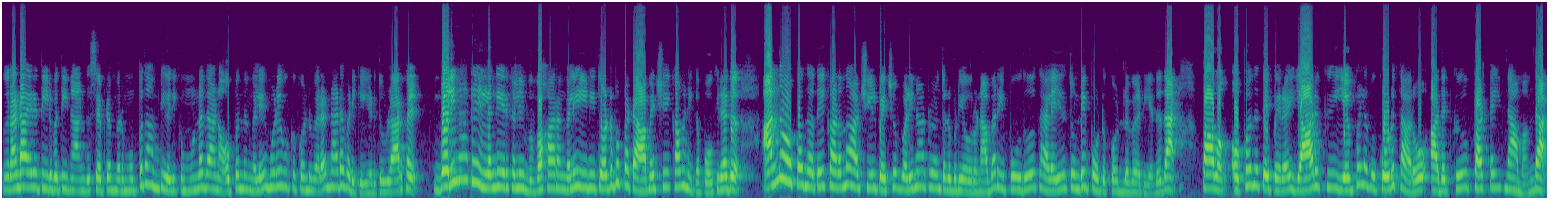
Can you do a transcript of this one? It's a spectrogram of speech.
இரண்டாயிரத்தி இருபத்தி நான்கு செப்டம்பர் முப்பதாம் தேதிக்கு முன்னதான ஒப்பந்தங்களை முடிவுக்கு கொண்டு வர நடவடிக்கை எடுத்துள்ளார்கள். வெளிநாட்டு இலங்கையர்களின் விவகாரங்களை இனி தொடர்புபட்ட அமைச்சை கவனிக்க போகிறது. அந்த ஒப்பந்தத்தை கடந்த ஆட்சியில் பெற்ற வெளிநாட்டுடன் தொடர்புடைய ஒரு நபர் இப்போது தலையில் துண்டை போட்டுக் கொள்ள வேண்டியதுதான். பாவம் ஒப்பந்தத்தை பெற யாருக்கு எவ்வளவு கொடுத்தாரோ அதற்கு பட்டை நாமம்தான்.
